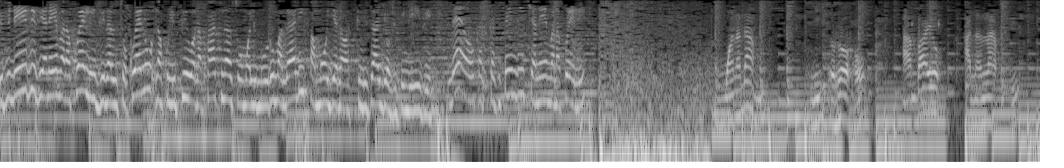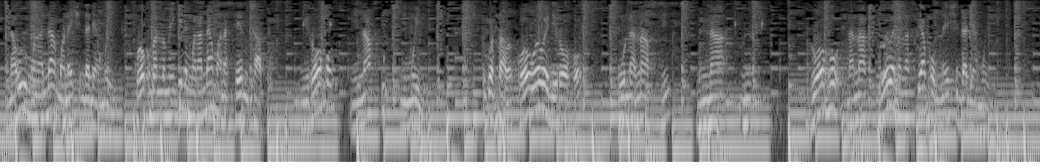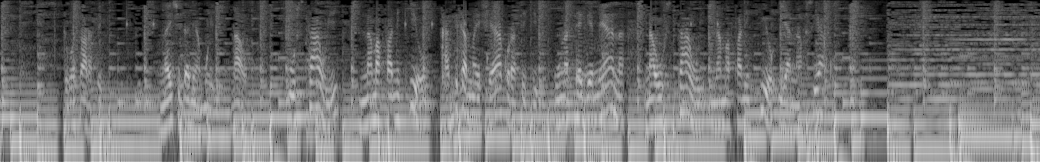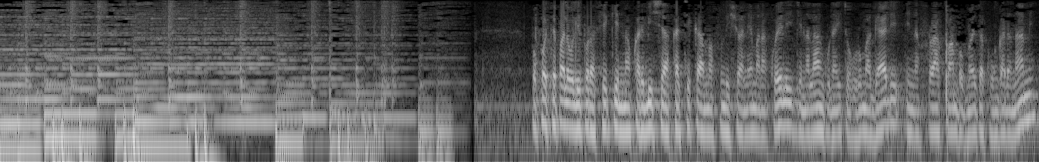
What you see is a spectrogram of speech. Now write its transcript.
vipindi hivi vya neema na kweli vinaletwa kwenu na kulipiwa na ptns wa mwalimu huruma gadi pamoja na wasikilizaji wa vipindi hivi. Leo katika kipindi cha neema na kweli mwanadamu ni roho ambayo ana nafsi na huyu mwanadamu anaishi ndani ya mwili. Kwa hiyo kwa maneno mengine mwanadamu ana sehemu tatu. Ni roho ni nafsi ni mwili. Tuko sawa? Kwa hiyo wewe ni roho una nafsi na roho na nafsi. Wewe na nafsi yako mnaishi ndani ya mwili. Tuko rafiki? Mnaishi ndani ya mwili. Nao ustawi na mafanikio katika maisha yako rafiki unategemeana na ustawi na mafanikio ya nafsi yako popote pale ulipo rafiki ninakukaribisha katika mafundisho ya neema na kweli. Jina langu naitwa huruma gadi. Ninafuraha kwamba umeweza kuungana nami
